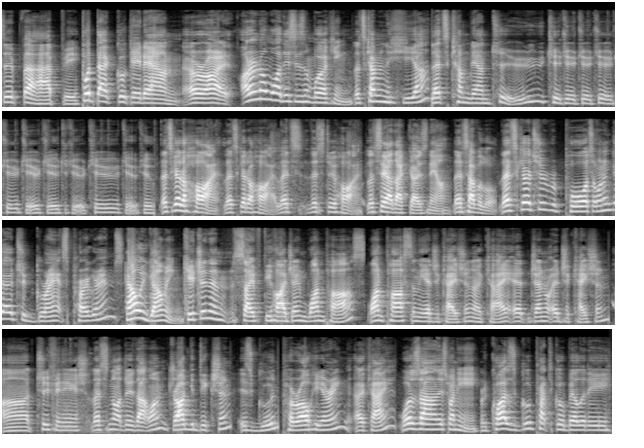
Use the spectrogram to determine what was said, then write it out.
duper happy. Put that cookie down. Alright. I don't know why this isn't working. Let's come in here. Let's come down to two, two, two, two, two, two, two, two, two, two, two, two. Let's go to high. Let's go to high. Let's let's do high. Let's see how that goes now. Let's have a look. Let's go to reports. I want to go to grants programs. How are we going? Kitchen and safety hygiene, one pass. One pass in the education. Okay. At general education. Uh, two finish. Let's not do that one. Drug Drug Addiction is good. Parole Hearing, okay. What's uh, this one here? Requires good practical ability.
